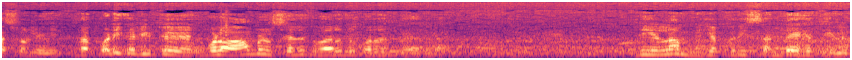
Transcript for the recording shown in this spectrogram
சொல்லி இந்த கொடி கட்டிட்டு இவ்வளவு ஆம்புலன்ஸ் எதுக்கு வருது வருது இதெல்லாம் மிகப்பெரிய சந்தேகத்தை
